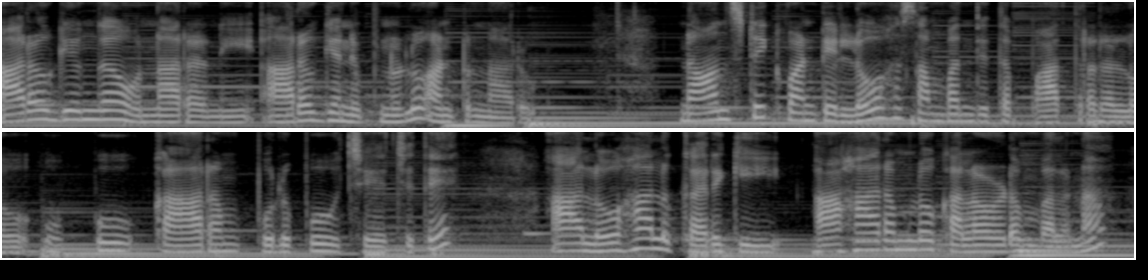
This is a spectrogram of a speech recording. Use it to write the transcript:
ఆరోగ్యంగా ఉన్నారని ఆరోగ్య నిపుణులు అంటున్నారు. నాన్ స్టిక్ వంటి లోహ సంబంధిత పాత్రలలో ఉప్పు కారం పులుపు చేర్చితే ఆ లోహాలు కరిగి ఆహారంలో కలవడం వలన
